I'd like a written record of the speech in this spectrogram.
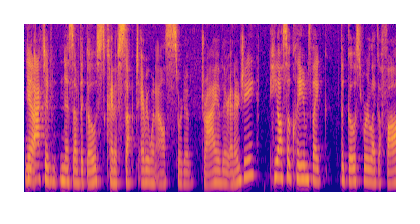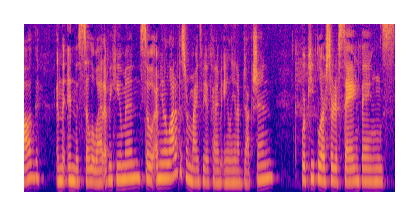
the activeness of the ghost kind of sucked everyone else sort of dry of their energy. He also claims like the ghosts were like a fog in the in the silhouette of a human. So i mean a lot of this reminds me of kind of alien abduction where people are sort of saying things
